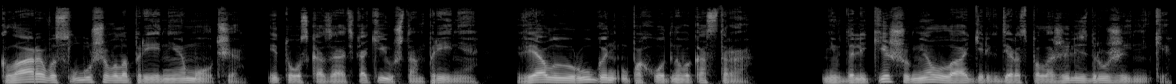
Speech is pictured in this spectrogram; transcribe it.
Клара выслушивала прения молча. И то сказать, какие уж там прения. Вялую ругань у походного костра. Невдалеке шумел лагерь, где расположились дружинники.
